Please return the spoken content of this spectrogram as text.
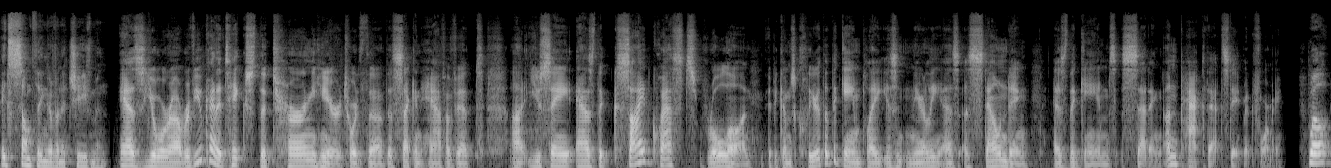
it's something of an achievement. As your uh, review kind of takes the turn here towards the, the second half of it, uh, you say, as the side quests roll on, it becomes clear that the gameplay isn't nearly as astounding as the game's setting. Unpack that statement for me. Well,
